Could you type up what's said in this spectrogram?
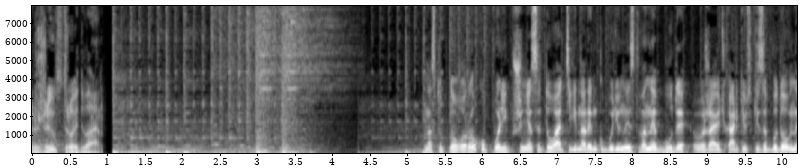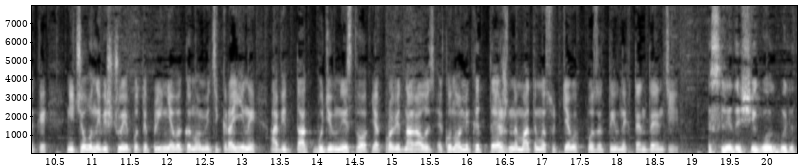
Жилстрой 2. Наступного року поліпшення ситуації на ринку будівництва не буде, вважають харківські забудовники. Нічого не віщує потепління в економіці країни. А відтак будівництво, як провідна галузь економіки, теж не матиме суттєвих позитивних тенденцій. Следующий год будет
